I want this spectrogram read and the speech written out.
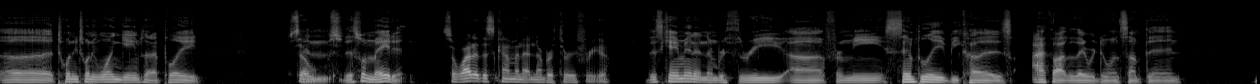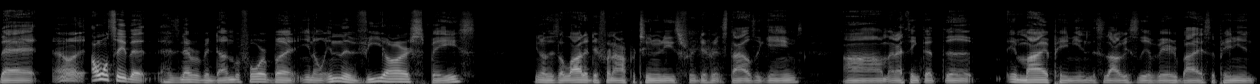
uh 2021 games that I played. So and this one made it. so why did this come in at number three for you? This came in at number three uh, for me simply because I thought that they were doing something that uh, I won't say that has never been done before, but you know, in the VR space, you know, there's a lot of different opportunities for different styles of games, um, and I think that the, in my opinion, this is obviously a very biased opinion.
